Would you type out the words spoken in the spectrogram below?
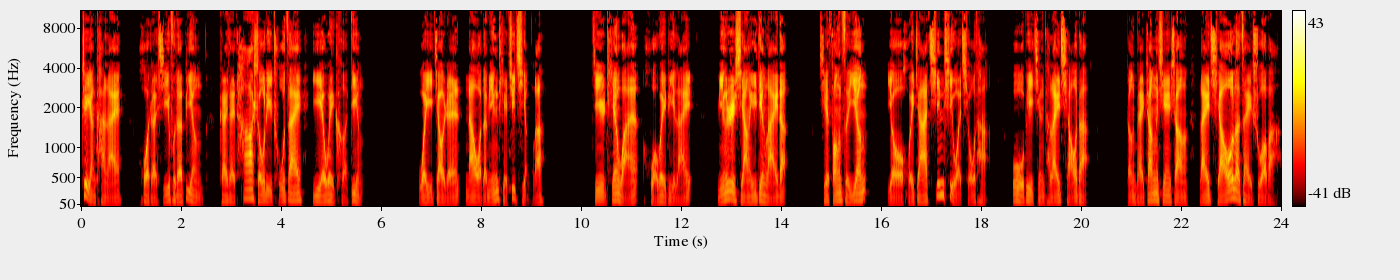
这样看来，或者媳妇的病该在他手里除灾，也未可定。我已叫人拿我的名帖去请了，今日天晚火未必来，明日想一定来的。且冯子英有回家亲替我求他，务必请他来瞧的。等待张先生来瞧了再说吧。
